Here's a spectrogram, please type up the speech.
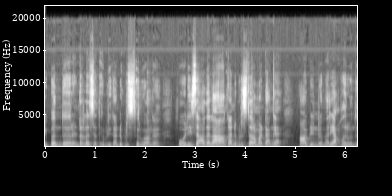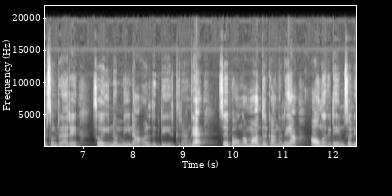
இப்போ இந்த ரெண்டரை லட்சத்தை எப்படி கண்டுபிடிச்சி தருவாங்க? போலீஸ் அதெல்லாம் கண்டுபிடிச்சி தர மாட்டாங்க. அப்படின்ற மாதிரி அவர் வந்து சொல்கிறாரு ஸோ இன்னும் மீனா அழுதுகிட்டே இருக்கிறாங்க. ஸோ இப்போ அவங்க அம்மா வந்திருக்காங்க இல்லையா? அவங்கக்கிட்டேயும் சொல்லி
